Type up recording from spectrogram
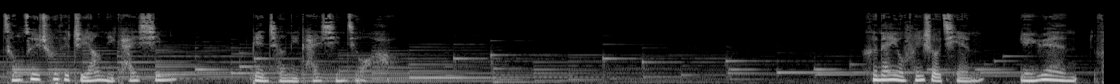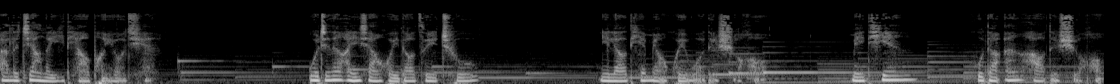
从最初的只要你开心，变成你开心就好。和男友分手前，圆圆发了这样的一条朋友圈：“我真的很想回到最初，你聊天秒回我的时候，每天。”互道安好的时候，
